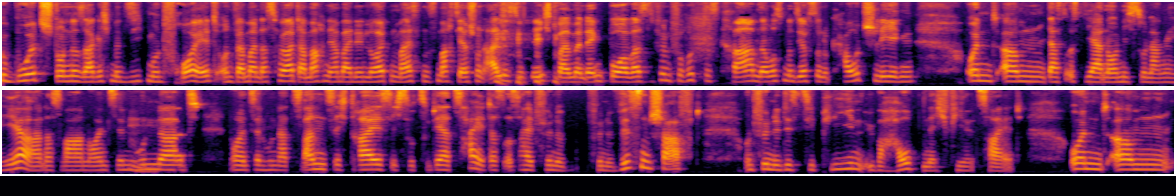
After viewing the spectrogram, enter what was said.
Geburtsstunde, sage ich, mit Sigmund Freud. Und wenn man das hört, da machen ja bei den Leuten meistens macht ja schon alles so dicht, weil man denkt, boah, was für ein verrücktes Kram, da muss man sich auf so eine Couch legen. Und ähm, das ist ja noch nicht so lange her. Das war 1900, hm. 1920, 30, so zu der Zeit. Das ist halt für eine, für eine Wissenschaft und für eine Disziplin überhaupt nicht viel Zeit. Und ähm,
